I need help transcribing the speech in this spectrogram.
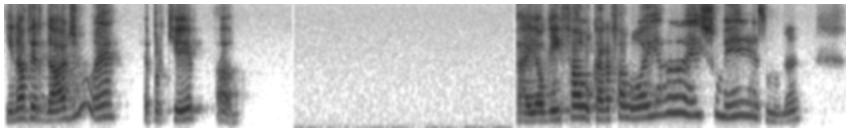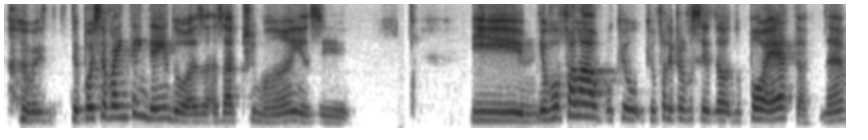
E na verdade não é, é porque ah, aí alguém fala, o cara falou, aí ah, é isso mesmo, né? Depois você vai entendendo as, as artimanhas e e eu vou falar o que eu, que eu falei para você do, do, poeta, né?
